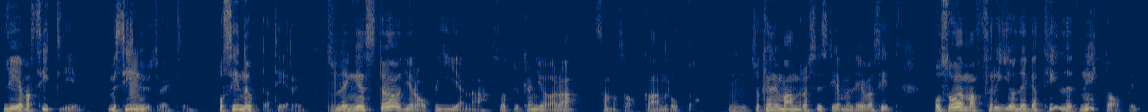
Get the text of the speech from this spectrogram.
leva sitt liv med sin Mm. utveckling och sin uppdatering. Så Mm. länge den stödjer API-erna så att du kan göra samma sak och anropa. Mm. Så kan de andra systemen leva sitt. Och så är man fri att lägga till ett nytt API.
